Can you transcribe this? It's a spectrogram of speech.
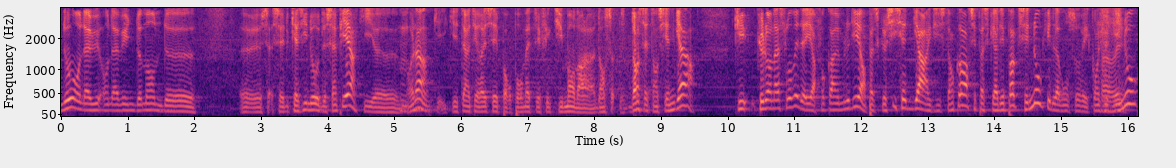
nous on a eu, on avait une demande de, euh, c'est le casino de Saint-Pierre qui, euh, mhm. voilà, qui, était intéressé pour pour mettre effectivement dans, dans, dans cette ancienne gare que l'on a sauvé d'ailleurs, faut quand même le dire, parce que si cette gare existe encore, c'est parce qu'à l'époque, c'est nous qui l'avons sauvée. Quand je ah dis nous,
